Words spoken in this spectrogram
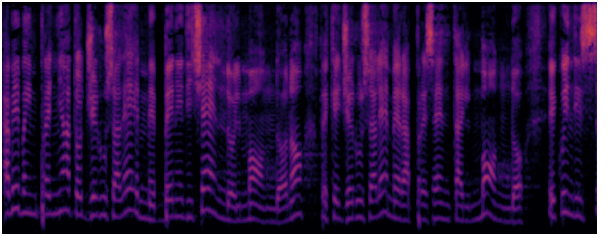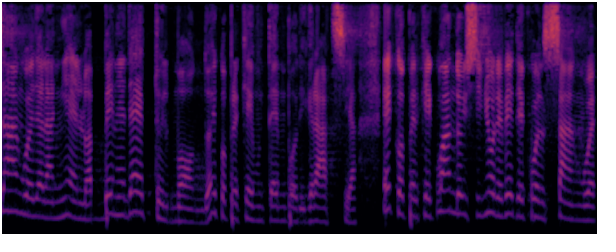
aveva impregnato Gerusalemme benedicendo il mondo, no? Perché Gerusalemme rappresenta il mondo e quindi il sangue dell'agnello ha benedetto il mondo. Ecco perché è un tempo di grazia. Ecco perché quando il Signore vede quel sangue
